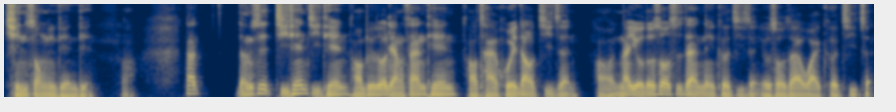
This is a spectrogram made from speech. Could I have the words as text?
轻松一点点。等于是几天几天好，比如说两三天好才回到急诊。哦，那有的时候是在内科急诊，有时候在外科急诊。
